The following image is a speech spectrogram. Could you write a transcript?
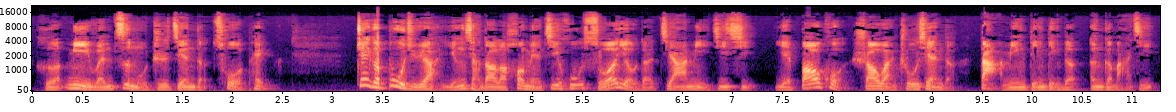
和密文字母之间的错配。这个布局啊，影响到了后面几乎所有的加密机器，也包括稍晚出现的大名鼎鼎的恩格玛机。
